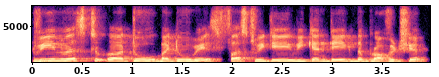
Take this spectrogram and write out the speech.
We invest uh, two by two ways. First, we take, we can take the profit share.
